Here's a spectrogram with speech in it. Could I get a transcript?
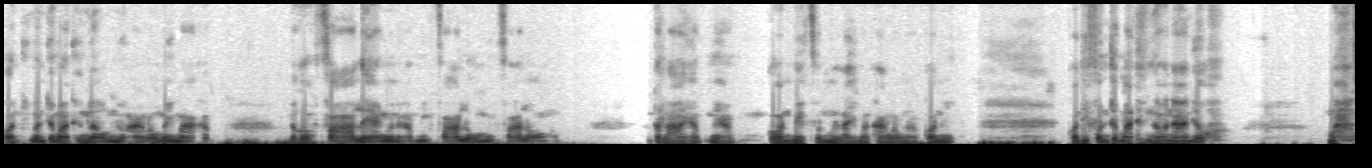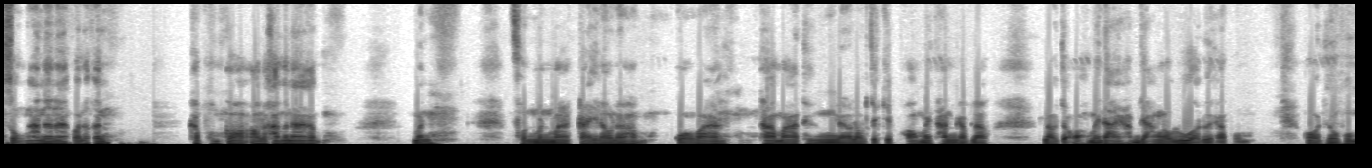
ก่อนที่มันจะมาถึงเรา มันอยู่ห่างเราไม่มากครับ แล้วก็ฟ้าแรงด้วยนะครับ มีฟ้าลง มีฟ้าร้องครับ อันตรายครับเนี่ยครับก้อนเมฆฝนมันไหลมาทางเรานะครับก่อนนี้ ก่อนที่ฝนจะมาถึงแล้วนะ เดี๋ยว มาส่งงานนะนะก่อนแล้วกัน ครับผมก็เอาละครับนะครับ มันฝนมันมาใกล้เราแล้วครับ กลัวว่าถ้ามาถึงแล้วเราจะเก็บของไม่ทันครับแล้ว เราจะออกไม่ได้ครับยางเรารั่วด้วยครับ ผมก็เดี๋ยวผม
